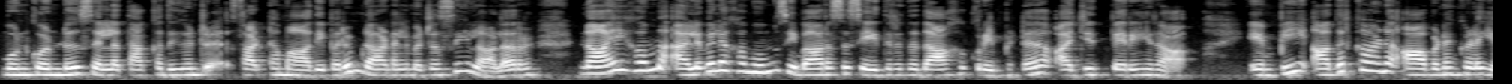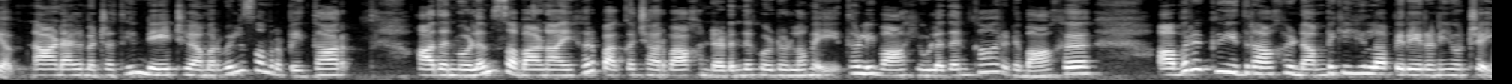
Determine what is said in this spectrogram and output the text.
முன்கொண்டு செல்லத்தக்கது என்று சட்டமா அதிபரும் நாடாளுமன்ற செயலாளர். நாயகம் அலுவலகமும் சிபாரசு செய்திருந்ததாக குறிப்பிட்ட அஜித் பெரேரா எம்பி அதற்கான ஆவணங்களையும் நாடாளுமன்றத்தின் நேற்றைய அமர்வில் சமர்ப்பித்தார். அதன் மூலம் சபாநாயகர் பக்கச்சார்பாக நடந்து கொண்டுள்ளமை தெளிவாகியுள்ளதன் காரணமாக அவருக்கு எதிராக நம்பிக்கையில்லா பிரேரணையொன்றை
